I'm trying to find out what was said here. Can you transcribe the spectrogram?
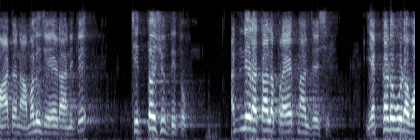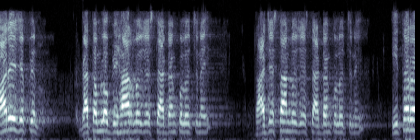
మాటను అమలు చేయడానికి చిత్తశుద్ధితో అన్ని రకాల ప్రయత్నాలు చేసి ఎక్కడ కూడా వారే చెప్పినారు గతంలో బీహార్లో చేస్తే అడ్డంకులు వచ్చినాయి రాజస్థాన్లో చేస్తే అడ్డంకులు వచ్చినాయి ఇతర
